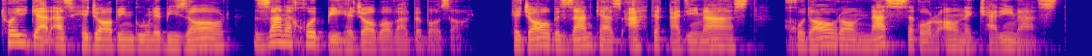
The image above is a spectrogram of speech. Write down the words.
توی گر از هجاب این گونه بیزار زن خود بی هجاب آور به بازار. هجاب زن که از عهد قدیم است خدا را نص قرآن کریم است.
